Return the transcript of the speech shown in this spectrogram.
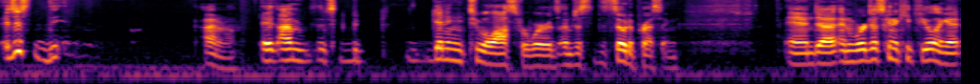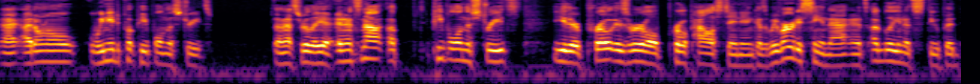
It's just I don't know. It, I'm getting to a loss for words. I'm just so depressing. And uh, and we're just gonna keep fueling it. I, I don't know. We need to put people in the streets, and that's really it. And it's not a, people in the streets either pro-Israel or pro-Palestinian because we've already seen that, and it's ugly and it's stupid.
